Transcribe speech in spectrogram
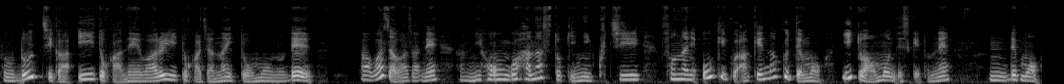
そのどっちがいいとかね悪いとかじゃないと思うので、まあ、わざわざね日本語話す時に口そんなに大きく開けなくてもいいとは思うんですけどね。うん、でも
